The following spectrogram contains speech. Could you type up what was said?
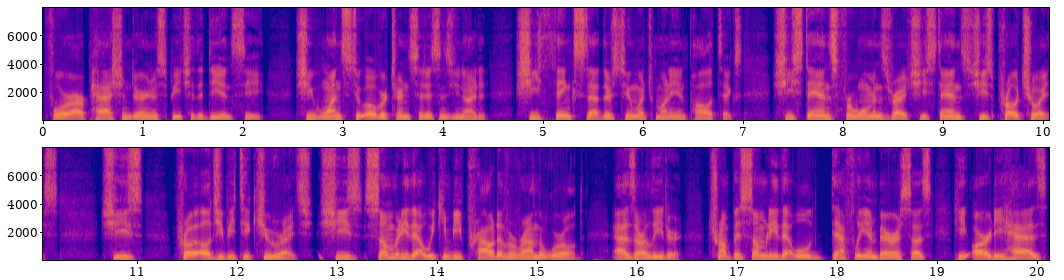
for our passion during her speech at the DNC. She wants to overturn Citizens United. She thinks that there's too much money in politics. She stands for women's rights. She stands she's pro-choice. She's pro LGBTQ rights. She's somebody that we can be proud of around the world as our leader. Trump is somebody that will definitely embarrass us. He already has.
